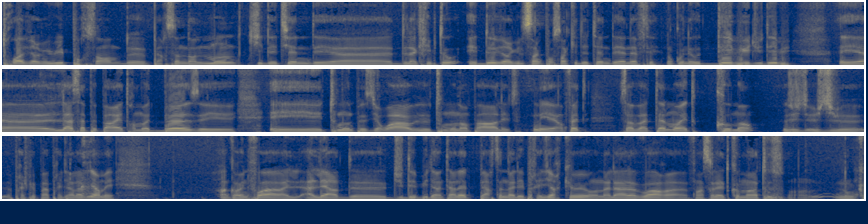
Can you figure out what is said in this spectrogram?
3,8% de personnes dans le monde qui détiennent des, euh, de la crypto et 2,5% qui détiennent des NFT. Donc on est au début du début. Et euh, là, ça peut paraître en mode buzz et, tout le monde peut se dire waouh, tout le monde en parle et tout. Mais en fait, ça va tellement être commun. Je, je, après, je peux pas prédire l'avenir, mais encore une fois, à l'ère du début d'Internet, personne n'allait prédire qu'on allait avoir, euh, enfin, ça allait être commun à tous. Donc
